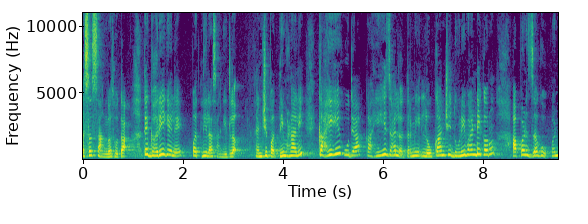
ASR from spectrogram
असं सांगत होता. ते घरी गेले पत्नीला सांगितलं. त्यांची पत्नी म्हणाली काहीही होऊ द्या काहीही झालं तर मी लोकांची धुणी भांडी करून आपण जगू पण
